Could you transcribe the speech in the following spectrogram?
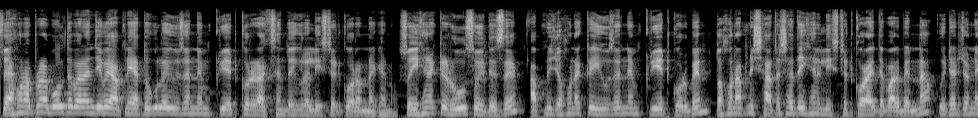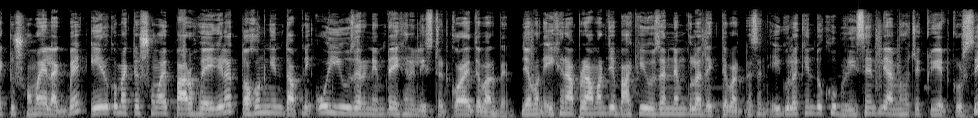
সো এখন আপনারা বলতে পারেন যে, ভাই, আপনি এতগুলো ইউজার নেম ক্রিয়েট করে রাখছেন, তো এগুলো লিস্টেড করার না কেন? সো এখানে একটা রুলস হইতেছে, আপনি যখন একটা ইউজার নেম ক্রিয়েট করবেন, তখন আপনি সাথে সাথে এখানে লিস্টেড করাইতে পারবেন না। ওইটার জন্য একটু সময় লাগবে। এরকম একটা সময় পার হয়ে গেলে তখন কিন্তু আপনি ওই ইউজার নেমটা এখানে লিস্টেড করাইতে পারবেন। যেমন এখানে আপনারা আমার যে বাকি ইউজার নেমগুলো দেখতে পারতেছেন এগুলো কিন্তু খুব রিসেন্টলি আমি হচ্ছে ক্রিয়েট করছি।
